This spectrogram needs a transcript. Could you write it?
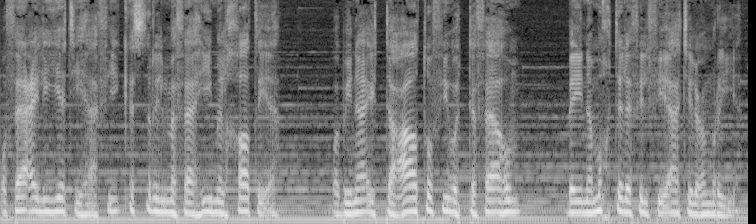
وفاعليتها في كسر المفاهيم الخاطئة وبناء التعاطف والتفاهم بين مختلف الفئات العمرية.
